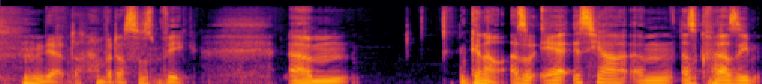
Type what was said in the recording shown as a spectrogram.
ja, dann haben wir das aus dem Weg. Ähm, genau, also er ist ja, ähm, also quasi,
